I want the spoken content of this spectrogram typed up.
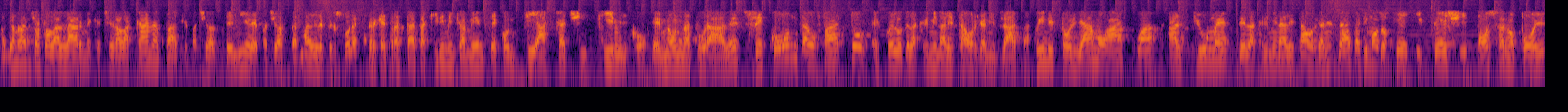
abbiamo lanciato l'allarme che c'era la canapa che faceva svenire, faceva star male le persone perché è trattata chimicamente con THC chimico e non naturale. Seconda ho fatto è quello della criminalità organizzata, quindi togliamo acqua al fiume della criminalità organizzata di modo che i pesci possano poi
